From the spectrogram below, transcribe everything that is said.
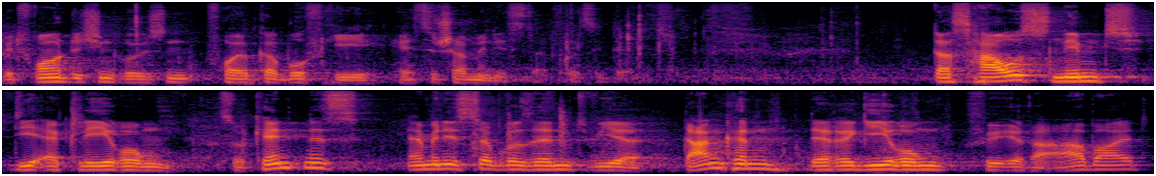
Mit freundlichen Grüßen, Volker Bouffier, hessischer Ministerpräsident. Das Haus nimmt die Erklärung zur Kenntnis. Herr Ministerpräsident, wir danken der Regierung für Ihre Arbeit.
